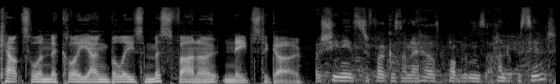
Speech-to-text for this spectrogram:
Councillor Nicola Young believes Miss Whānau needs to go. She needs to focus on her health problems 100%,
